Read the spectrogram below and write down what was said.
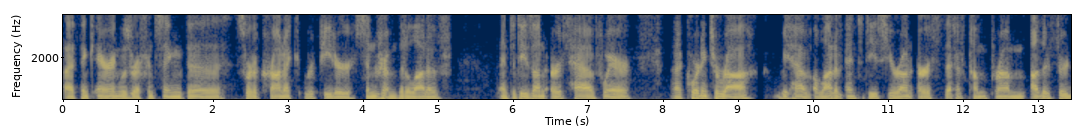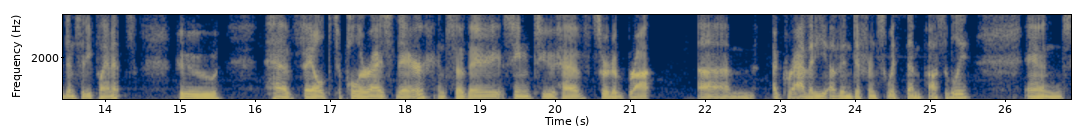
I think Aaron was referencing the sort of chronic repeater syndrome that a lot of entities on Earth have, where according to Ra, we have a lot of entities here on Earth that have come from other third density planets who have failed to polarize there, and so they seem to have sort of brought um, a gravity of indifference with them, possibly, and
